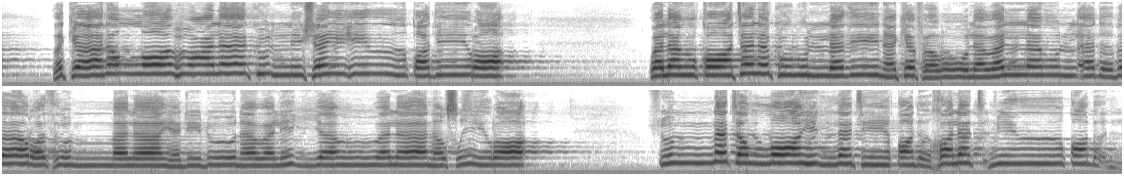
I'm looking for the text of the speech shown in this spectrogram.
وكان الله على كل شيء قديرا. ولو قاتلكم الذين كفروا لولوا الأدبار ثم لا يجدون وليا ولا نصيرا. سنة الله التي قد خلت من قبل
